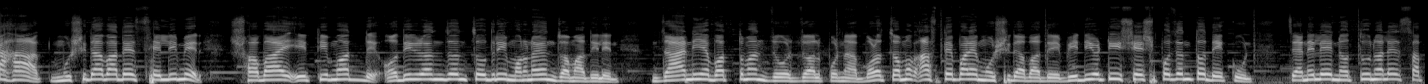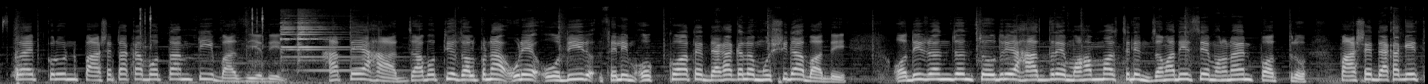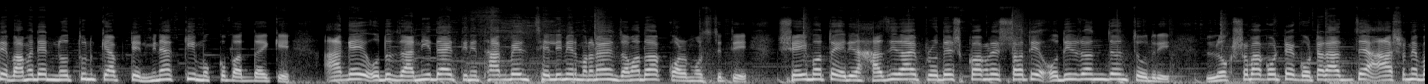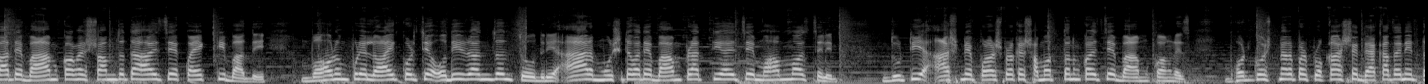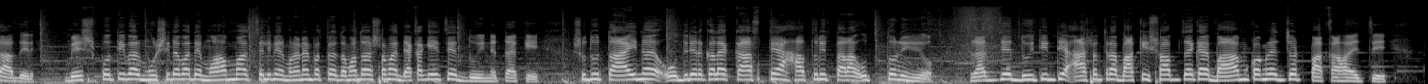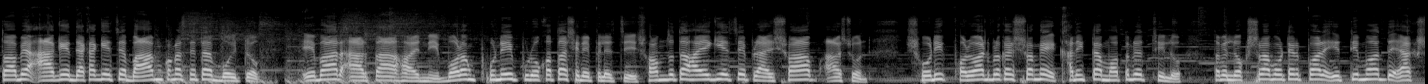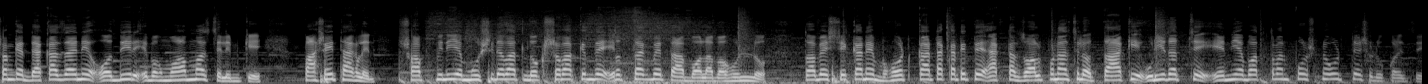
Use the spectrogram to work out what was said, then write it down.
হাত মুর্শিদাবাদের সেলিমের সবাই ইতিমধ্যে অধীর রঞ্জন চৌধুরী মনোনয়ন জমা দিলেন, যা নিয়ে বর্তমান জোর জল্পনা। বড় চমক আসতে পারে মুর্শিদাবাদে। ভিডিওটি শেষ পর্যন্ত দেখুন। চ্যানেলে নতুন হলে সাবস্ক্রাইব করুন, পাশে থাকা বোতামটি বাজিয়ে দিন। হাতে হাত, যাবতীয় জল্পনা উড়ে অধীর সেলিম ঐক্য হাতে দেখা গেল মুর্শিদাবাদে। অধীর রঞ্জন চৌধুরীর হাত ধরে মোহাম্মদ সেলিম জমা দিয়েছে মনোনয়নপত্র। পাশে দেখা গিয়েছে বামেদের নতুন ক্যাপ্টেন মীনাক্ষী মুখোপাধ্যায়কে। আগে অদু জানিয়ে দেয় তিনি থাকবেন সেলিমের মনোনয়ন জমা দেওয়া কর্মসূচিতে। সেই মতো এদিন হাজির হয় প্রদেশ কংগ্রেস সভাপতি অধীর রঞ্জন চৌধুরী। লোকসভা কোর্টে গোটা রাজ্যে আসনে বাদে বাম কংগ্রেস সমঝোতা হয়েছে কয়েকটি বাদে। বহরমপুরে লড়াই করছে অধীর রঞ্জন চৌধুরী আর মুর্শিদাবাদে বাম প্রার্থী হয়েছে মোহাম্মদ সেলিম। দুটি আসনে পরস্পরকে সমর্থন করেছে বাম কংগ্রেস। ভোট ঘোষণার পর প্রকাশ্যে দেখা যায়নি তাদের। বৃহস্পতিবার মুর্শিদাবাদে মোহাম্মদ সেলিমের মনোনয়নপত্র জমা দেওয়ার সময় দেখা গিয়েছে দুই নেতাকে। শুধু তাই নয় অধীরের গলায় কাস্তে হাতুড়ি তারা উত্তর নিল রাজ্যের দুই তিনটি আসন ছাড়া বাকি সব জায়গায় বাম কংগ্রেস জোট পাকা হয়েছে। তবে আগে দেখা গিয়েছে বাম কংগ্রেস নেতার বৈঠক। এবার আর তা হয়নি, বরং ফোনেই পুরো কথা সেরে ফেলেছে। সমঝোতা হয়ে গিয়েছে প্রায় সব আসন। শরিক ফরওয়ার্ড ব্লকের সঙ্গে খানিকটা মতভেদ ছিল, তবে লোকসভা ভোটের পর ইতিমধ্যে একসঙ্গে দেখা যায়নি অধীর এবং মোহাম্মদ সেলিমকে। পাশেই থাকলেন, সব মিলিয়ে মুর্শিদাবাদ লোকসভা কেন্দ্রে থাকবে তা বলা বাহুল্য। তবে সেখানে ভোট কাটাকাটিতে একটা জল্পনা ছিল, তা কি উড়িয়ে যাচ্ছে? এ নিয়ে বর্তমান প্রশ্ন উঠতে শুরু করেছে।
